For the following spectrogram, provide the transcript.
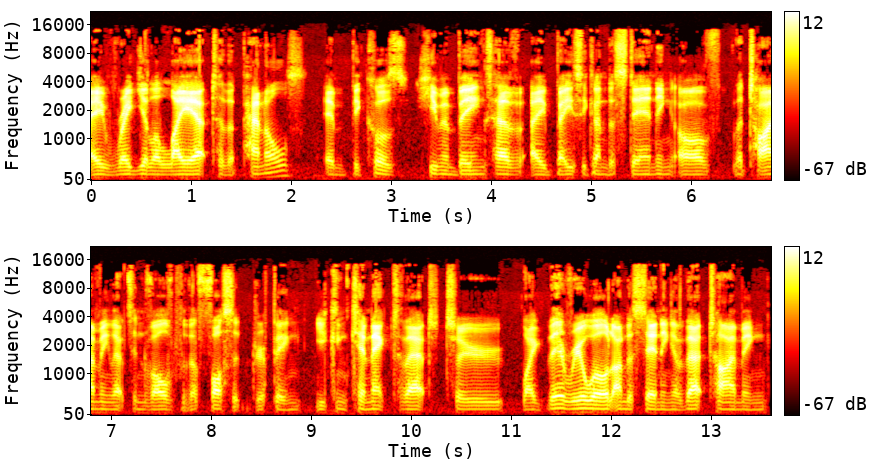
a regular layout to the panels. And because human beings have a basic understanding of the timing that's involved with a faucet dripping, you can connect that to like their real world understanding of that timing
